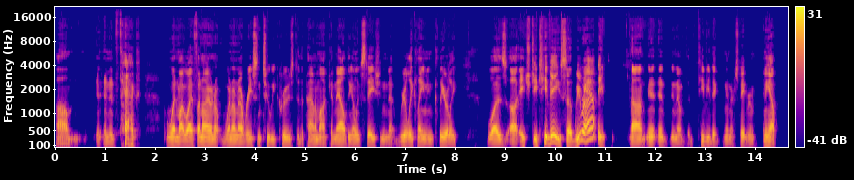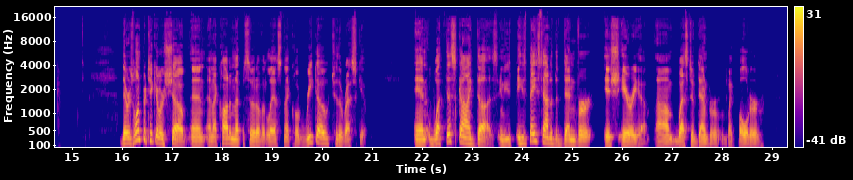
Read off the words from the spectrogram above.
um, and in fact, when my wife and I went on our recent two week cruise to the Panama Canal, the only station that really claiming clearly was uh, HGTV. So we were happy. Um, you know, the TV in our stateroom. Anyhow, there was one particular show, and, and I caught an episode of it last night called Rico to the Rescue. And what this guy does, and he's, he's based out of the Denver ish area, um, west of Denver, like Boulder,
